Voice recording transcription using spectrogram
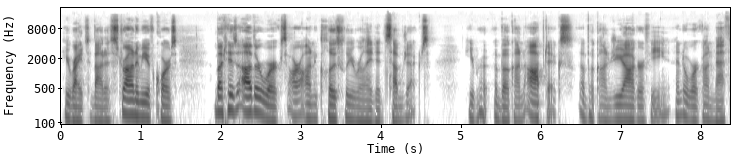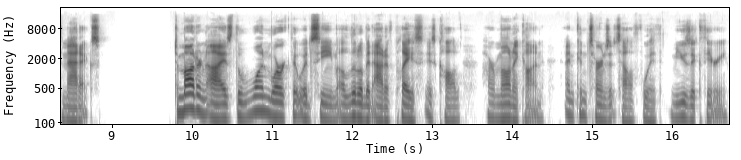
He writes about astronomy, of course, but his other works are on closely related subjects. He wrote a book on optics, a book on geography, and a work on mathematics. To modern eyes, the one work that would seem a little bit out of place is called Harmonicon and concerns itself with music theory.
